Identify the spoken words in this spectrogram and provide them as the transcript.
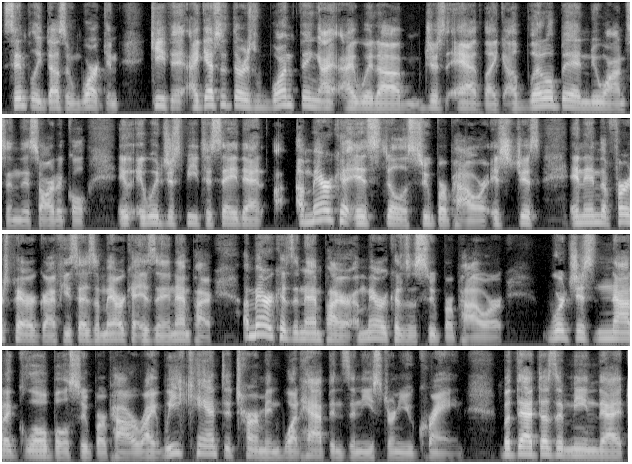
simply doesn't work. And keith i guess if there's one thing i, I would um, just add like a little bit of nuance in this article it, it would just be to say that uh, america is still a superpower. It's just and in the first paragraph he says america isn't an empire. America's an empire. America's a superpower we're just not a global superpower, right? We can't determine what happens in eastern Ukraine, but that doesn't mean that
